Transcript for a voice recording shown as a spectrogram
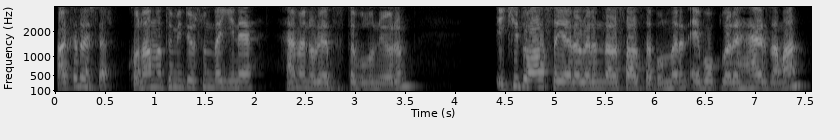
Arkadaşlar konu anlatım videosunda yine hemen oraya atıfta bulunuyorum. İki doğal sayı aralarında asalsa bunların EBOB'ları her zaman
